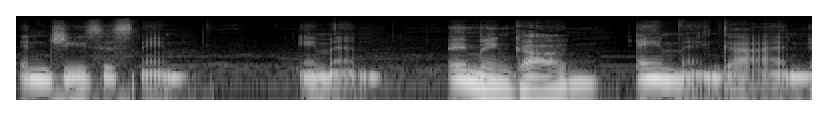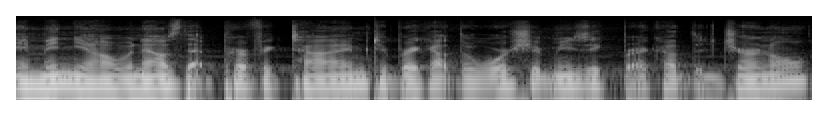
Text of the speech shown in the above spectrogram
In Jesus' name, Amen. Amen, God. Amen, God. Amen, y'all. Well, now's that perfect time to break out the worship music, break out the journal,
